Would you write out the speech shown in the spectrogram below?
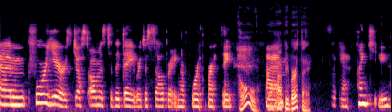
Um, four years, just almost to the day. We're just celebrating our fourth birthday. Oh, well, Um, happy birthday. So yeah, thank you.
